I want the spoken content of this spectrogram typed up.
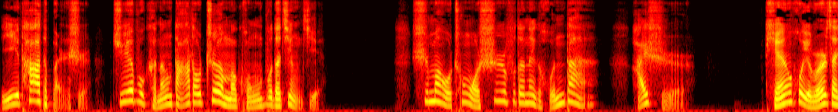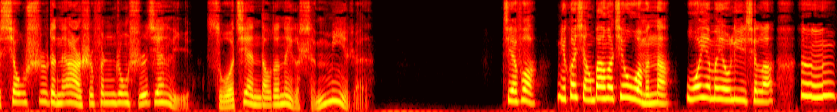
以他的本事。绝不可能达到这么恐怖的境界。是冒充我师傅的那个混蛋，还是田慧文在消失的那二十分钟时间里所见到的那个神秘人？姐夫，你快想办法救我们呐！我也没有力气了。嗯，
